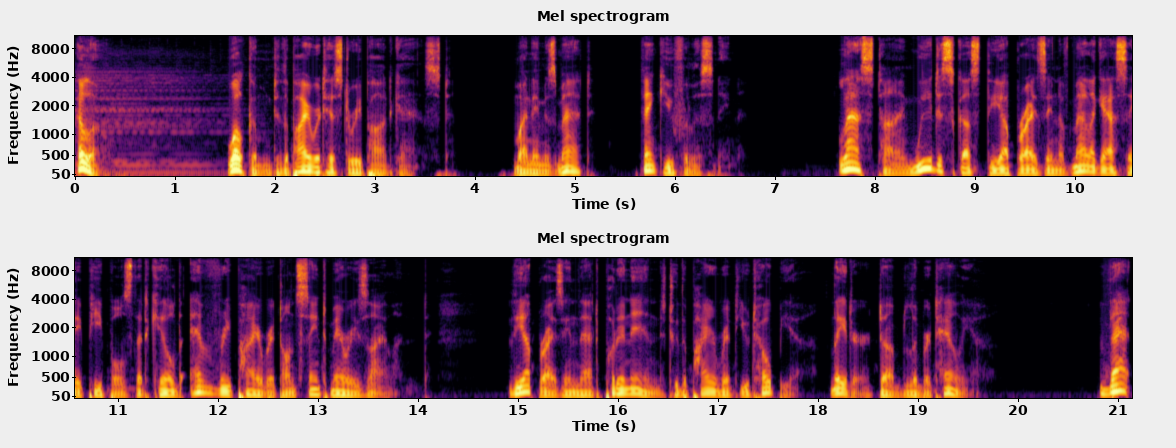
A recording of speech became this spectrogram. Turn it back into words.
Hello. Welcome to the Pirate History Podcast. My name is Matt. Thank you for listening. Last time, we discussed the uprising of Malagasy peoples that killed every pirate on St. Mary's Island. The uprising that put an end to the pirate utopia, later dubbed Libertalia. That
